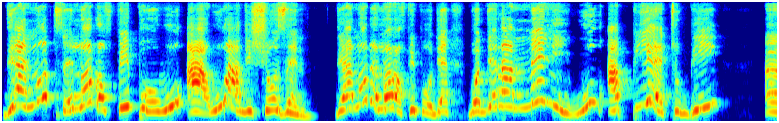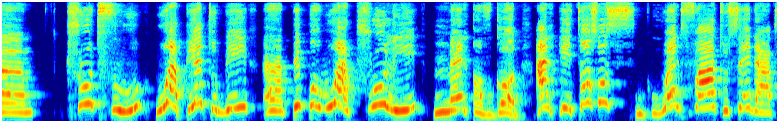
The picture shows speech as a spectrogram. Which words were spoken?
there are not a lot of people who are who are the chosen. There are not a lot of people there, but there are many who appear to be um, truthful, who appear to be uh, people who are truly men of God. And it also went far to say that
